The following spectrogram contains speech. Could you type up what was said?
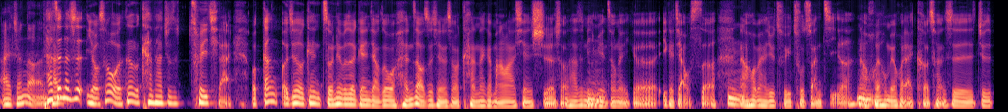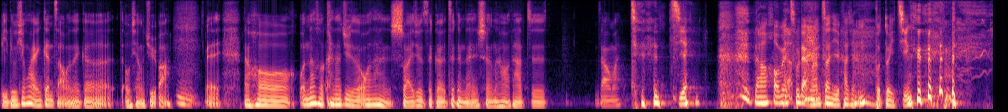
哎，真的，他真的是有时候我跟着看他就是吹起来。我刚我就跟昨天不是跟你讲说，我很早之前的时候看那个《麻辣鲜师》的时候，他是里面中的一个一个角色，然后后面他就出去出专辑了，然后回后面回来客串是就是比《流星花园》更早的那个偶像剧吧，嗯，对。然后我那时候看他就觉得哇，他很帅，就这个这个男生，然后他就是。你知道吗？很 尖，然后后面出两张专辑，发现嗯 不对劲，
